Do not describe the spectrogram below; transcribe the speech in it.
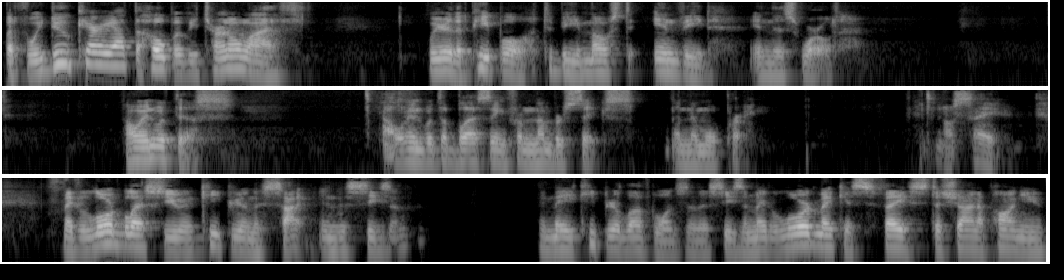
But if we do carry out the hope of eternal life, we are the people to be most envied in this world. I'll end with this. I'll end with a blessing from number six, and then we'll pray. I'll say, May the Lord bless you and keep you in this, in this season. And may He keep your loved ones in this season. May the Lord make His face to shine upon you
